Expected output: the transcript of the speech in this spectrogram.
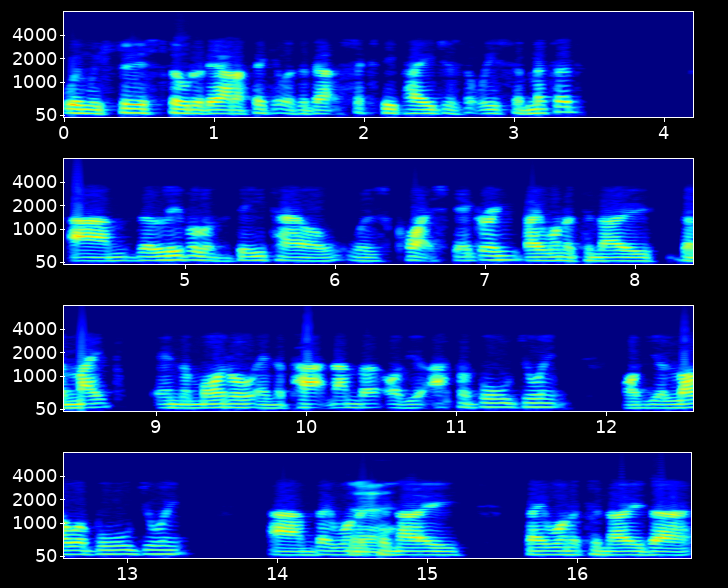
when we first filled it out, I think it was about 60 pages that we submitted. Um, the level of detail was quite staggering. They wanted to know the make and the model and the part number of your upper ball joint, of your lower ball joint. Um, they wanted Yeah. to know they wanted to know the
